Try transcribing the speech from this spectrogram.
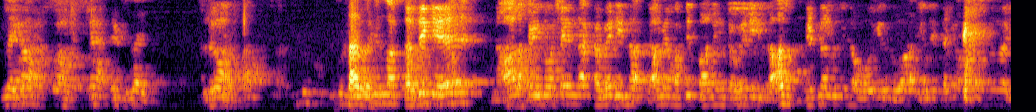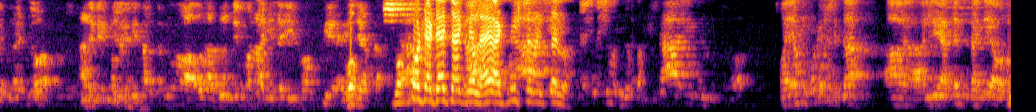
ಇಲ್ಲ ಇಲ್ಲ. ಸದ್ಯಕ್ಕೆ ನಾಲ್ಕೈದು ವರ್ಷದಿಂದ ಕಮಿಟಿ ಇಲ್ಲ ಜಾಮಿಯಾ ಮಸೀದ್ ಬಾಲಿನ ಕಮಿಟಿ ಇಲ್ಲ ಅದು- ನಾವು ಹೋಗಿದ್ರು ಇಲ್ಲಿ ಜಗಳ ಅದಕ್ಕೆ ಕಮಿಟಿ ಅವ್ರು ಅದು ತೀರ್ಮಾನ ಆಗಿದೆ ಈಗ ಇದೆ ಅಂತ. ಒಗ್ಬೋರ್ಡ್ ಅಟ್ಯಾಚ್ ಆಗ್ಮೇಲೆ ಅಡ್ಮಿನಿಸ್ಟ್ರೇಟರ್ ಇರ್ತಾರಲ್ಲ. ಸ್ವಯಂ ಘೋಷಿತ ಆ, ಅಲ್ಲಿ ಅಧ್ಯಕ್ಷರಾಗಿ ಅವರು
